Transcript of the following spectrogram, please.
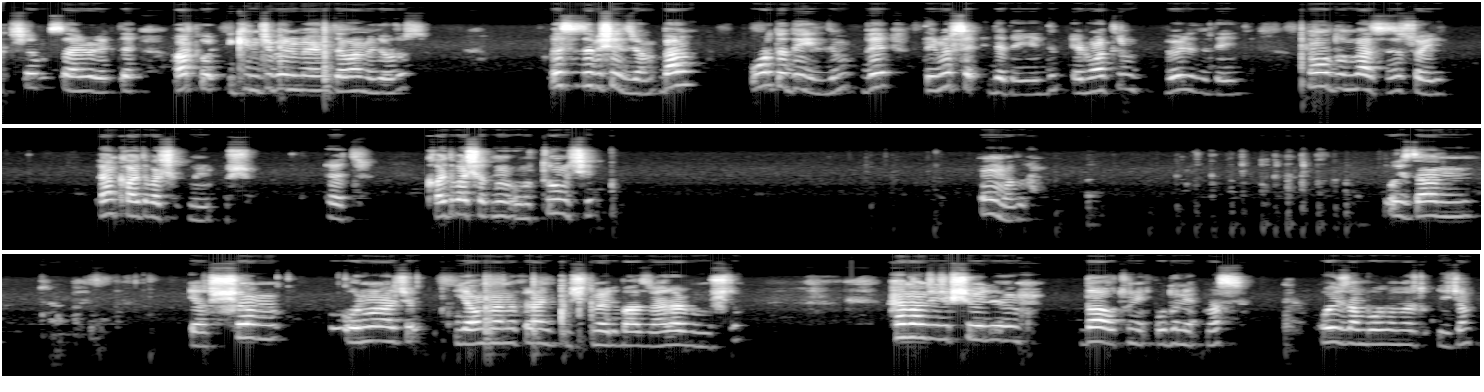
arkadaşlar sizlerle birlikte Hardcore ikinci bölüme devam ediyoruz. Ve size bir şey diyeceğim. Ben orada değildim ve demir de değildim. Envanterim böyle de değildi. Ne olduğunu ben size söyleyeyim. Ben kaydı başlatmayı unutmuşum. Evet. Kaydı başlatmayı unuttuğum için olmadı. O yüzden ya şu an orman ağacı yanlarına falan gitmiştim. Öyle bazı yerler bulmuştum. Hemencecik şöyle dağ odun, odun yapmaz. O yüzden bu odunları toplayacağım.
